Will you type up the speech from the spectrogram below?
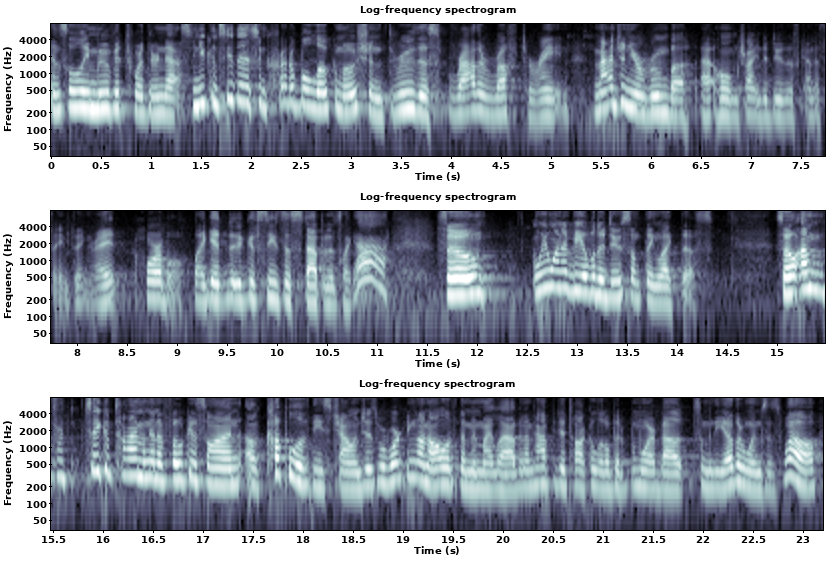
and slowly move it toward their nest. And you can see this incredible locomotion through this rather rough terrain. Imagine your Roomba at home trying to do this kind of same thing, right? Horrible. Like it, it sees a step and it's like, ah. So we want to be able to do something like this. So I'm, for sake of time, I'm going to focus on a couple of these challenges. We're working on all of them in my lab, and I'm happy to talk a little bit more about some of the other ones as well.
